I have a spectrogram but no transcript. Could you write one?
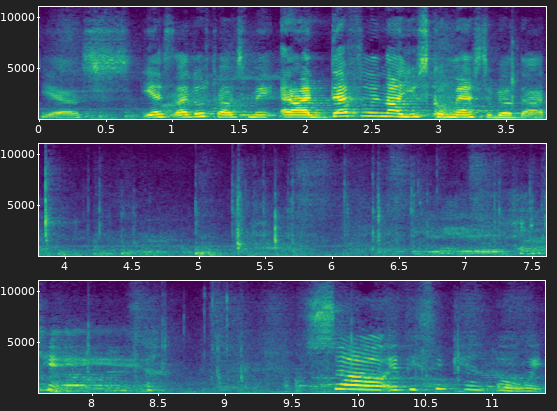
Yes. Yes, I don't trust me. And I definitely not use commands to build that. Okay. So if you see can oh wait.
